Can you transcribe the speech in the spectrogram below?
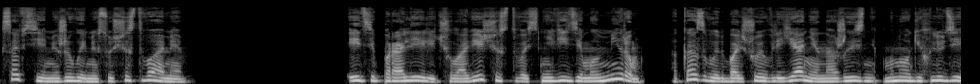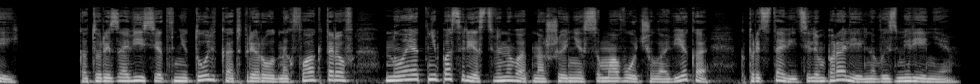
со всеми живыми существами. Эти параллели человечества с невидимым миром оказывают большое влияние на жизнь многих людей которые зависят не только от природных факторов, но и от непосредственного отношения самого человека к представителям параллельного измерения.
